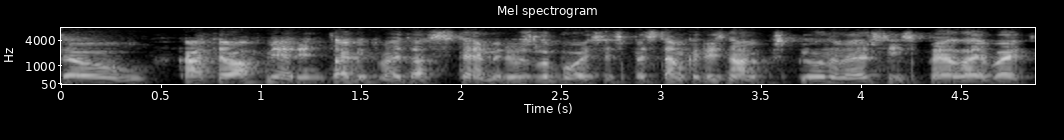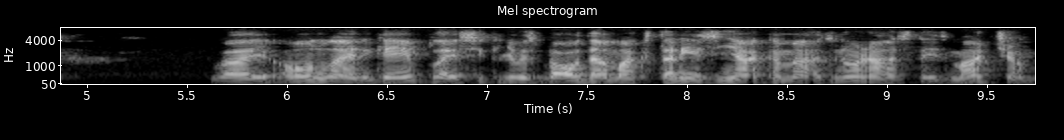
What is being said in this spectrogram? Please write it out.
tev, kā tev apmierina tagad, vai tā sistēma ir uzlabojusies pēc tam, kad iznākusi pilna versija spēlē, vai, vai online gameplay ir kļuvis baudāmāks tādā ziņā, kamēr tu nonāc līdz mačam,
